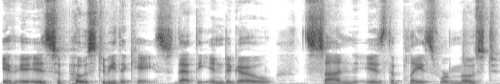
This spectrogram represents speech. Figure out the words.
If it is supposed to be the case that the indigo sun is the place where most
